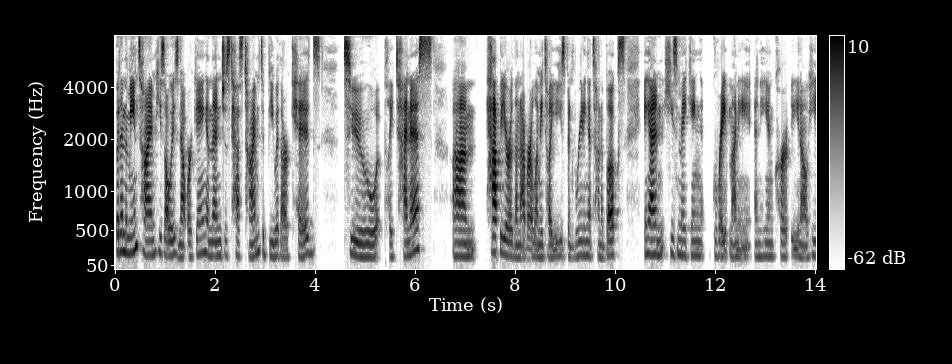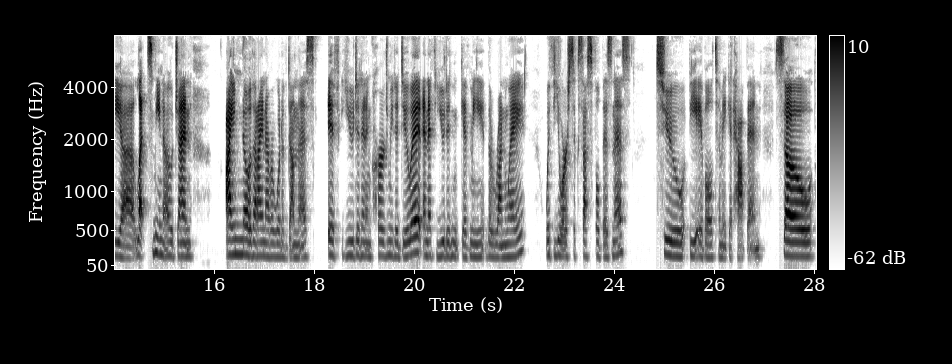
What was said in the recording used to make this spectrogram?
but in the meantime he's always networking and then just has time to be with our kids to play tennis. Um, happier than ever. Let me tell you, he's been reading a ton of books and he's making great money. And he incur, you know, he uh, lets me know, Jen, I know that I never would have done this if you didn't encourage me to do it and if you didn't give me the runway with your successful business to be able to make it happen. So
